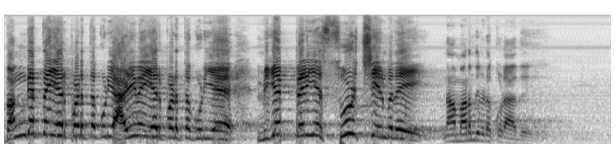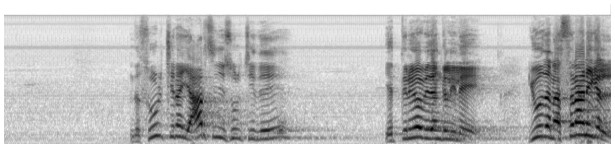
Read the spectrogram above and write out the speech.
பங்கத்தை ஏற்படுத்தக்கூடிய அழிவை ஏற்படுத்தக்கூடிய மிகப்பெரிய சூழ்ச்சி என்பதை நாம் மறந்துவிடக்கூடாது. இந்த சூழ்ச்சினா யார் செஞ்ச சூழ்ச்சி இது? எத்தனையோ விதங்களிலே. யூத நஸ்ரானிகள்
